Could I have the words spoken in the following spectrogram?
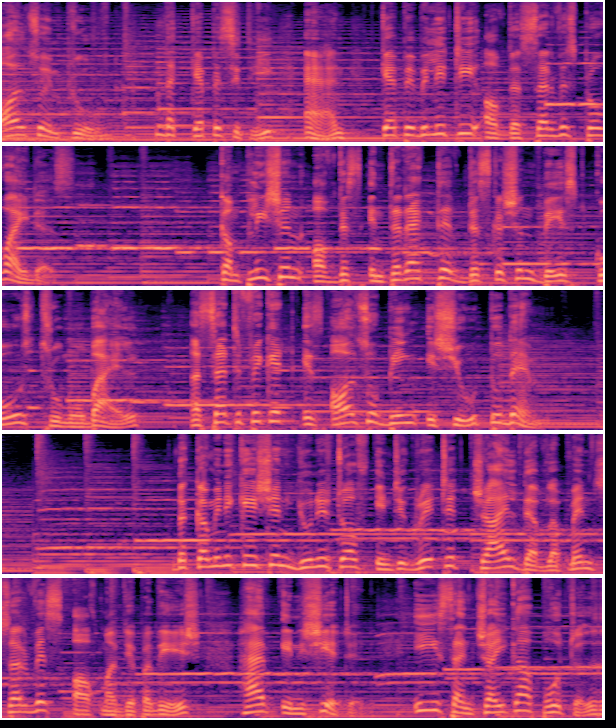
also improved the capacity and capability of the service providers. Completion of this interactive discussion-based course through mobile, a certificate is also being issued to them. The Communication Unit of Integrated Child Development Service of Madhya Pradesh have initiated e-Sanchayika portal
